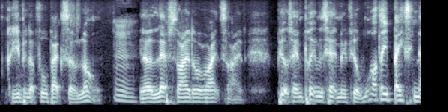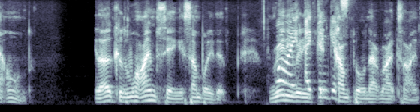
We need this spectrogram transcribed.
because you've been at full back so long. You know, left side or right side. People saying put him in centre midfield. What are they basing that on? You know, because what I'm seeing is somebody that really, Well, I- really I get comfortable on that right side.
